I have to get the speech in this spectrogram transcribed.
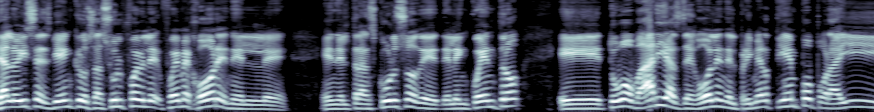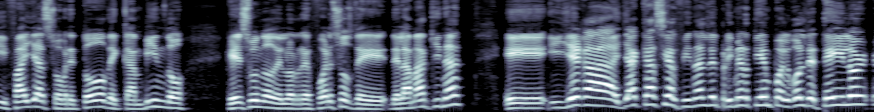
Ya lo dices bien, Cruz Azul fue, fue mejor en el, eh, en el transcurso de- del encuentro. Eh, tuvo varias de gol en el primer tiempo, por ahí fallas sobre todo de Cambindo, que es uno de los refuerzos de, de la máquina. Eh, y llega ya casi al final del primer tiempo el gol de Taylor,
